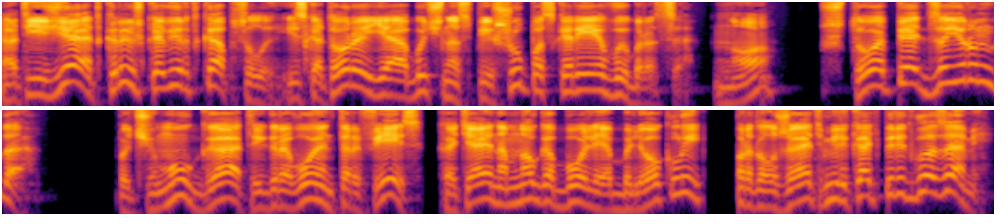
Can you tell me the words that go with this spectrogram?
Отъезжает крышка вирт-капсулы, из которой я обычно спешу поскорее выбраться. Но что опять за ерунда? Почему гад игровой интерфейс, хотя и намного более блеклый, продолжает мелькать перед глазами?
